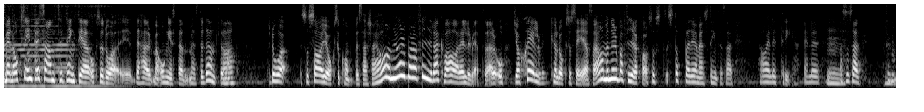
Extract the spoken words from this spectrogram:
Men också intressant tänkte jag också då eh, det här med ångesten med studenten. Ja. Att, för då så sa ju också kompisar så här, ja nu är det bara fyra kvar eller du vet sådär. Och jag själv kunde också säga så här, ja men nu är det bara fyra kvar. Och så st- stoppade jag mig och så tänkte jag så här, ja eller tre. Eller, Mm. alltså så här, för,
